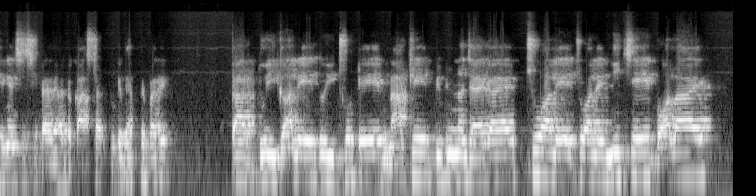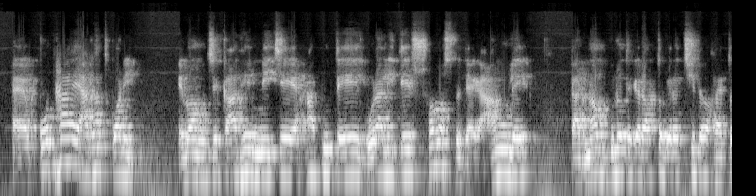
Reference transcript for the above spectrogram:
ভেঙেছে সেটা হয়তো কাজটা ঢুকে থাকতে পারে। তার দুই গালে, দুই ঠোঁটে নাকের বিভিন্ন জায়গায়, চোয়ালে চোয়ালের নিচে, গলায় কোথায় আঘাত করে, এবং হচ্ছে কাঁধের নিচে, হাঁটুতে, গোড়ালিতে, সমস্ত জায়গায়, আঙুলে তার নখগুলো থেকে রক্ত বেরোচ্ছিল হয়তো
